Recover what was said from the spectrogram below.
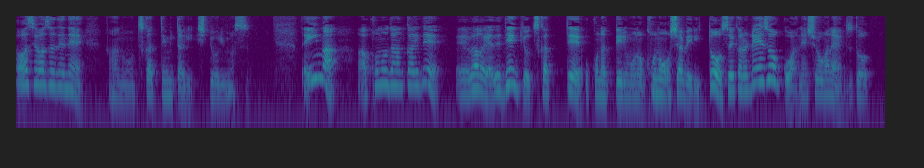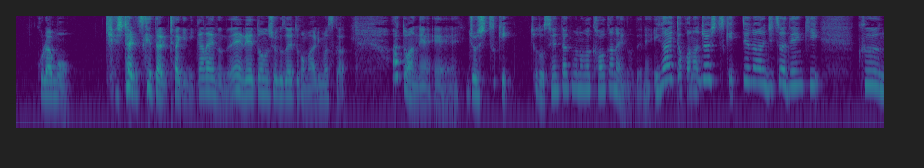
合わせ技でね、あの、使ってみたりしております。で今、この段階で、えー、我が家で電気を使って行っているもの、このおしゃべりと、それから冷蔵庫はね、しょうがない。ずっと、これはもう、消したりつけたりってわけにいかないのでね、冷凍の食材とかもありますから。あとはね、えー、除湿機。ちょっと洗濯物が乾かないのでね、意外とこの除湿機っていうのは、ね、実は電気組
